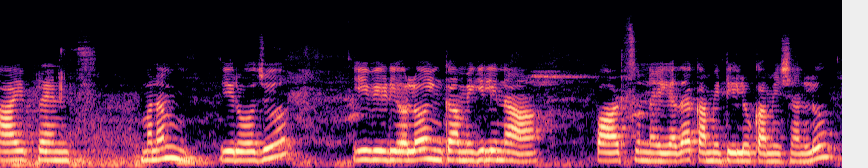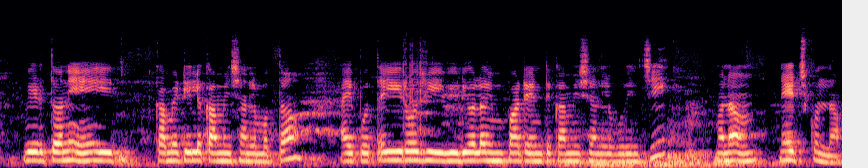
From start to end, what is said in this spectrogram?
హాయ్ ఫ్రెండ్స్. మనం ఈరోజు ఈ వీడియోలో ఇంకా మిగిలిన పార్ట్స్ ఉన్నాయి కదా కమిటీలు కమిషన్లు. వీటితోని ఈ కమిటీలు కమిషన్లు మొత్తం అయిపోతాయి. ఈరోజు ఈ వీడియోలో ఇంపార్టెంట్ కమిషన్ల గురించి మనం నేర్చుకుందాం.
